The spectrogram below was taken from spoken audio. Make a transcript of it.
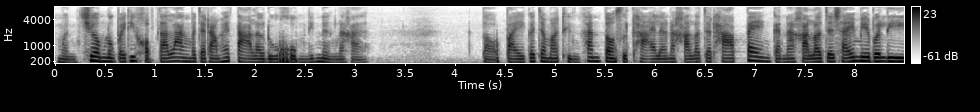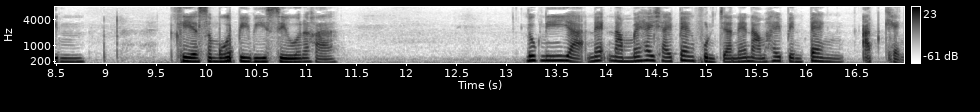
เหมือนเชื่อมลงไปที่ขอบตาล่างมันจะทำให้ตาเราดูคมนิดนึงนะคะ ต่อไปก็จะมาถึงขั้นตอนสุดท้ายแล้วนะคะ เราจะทาแป้งกันนะคะ เราจะใช้เมเบลีนเคลียร์สมูทบีบีซิลนะคะ ลูกนี้อย่าแนะนำไม่ให้ใช้แป้งฝุ่นจะแนะนำให้เป็นแป้งอัดแข็ง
